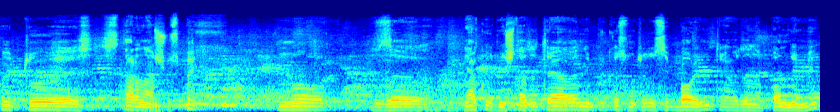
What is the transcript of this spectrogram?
което е стар наш успех, но за някои от нещата трябва непрекъснато да се борим, трябва да напомняме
